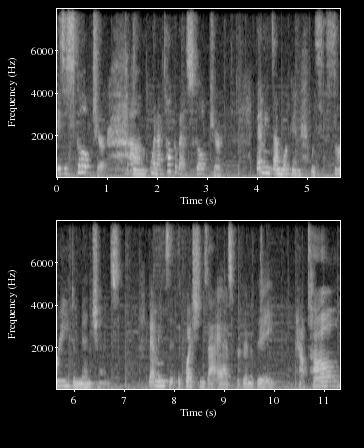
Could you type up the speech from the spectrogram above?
It's a sculpture. Um, when I talk about sculpture, that means I'm working with three dimensions. That means that the questions I ask are going to be how tall,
